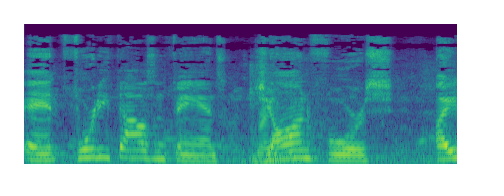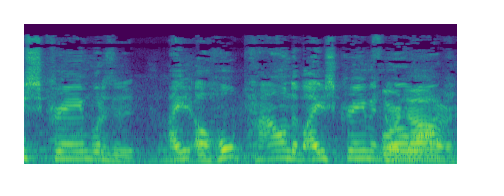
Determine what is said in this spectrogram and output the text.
and forty thousand fans. John Force, ice cream. What is it? I, a whole pound of ice cream at For Norwalk.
